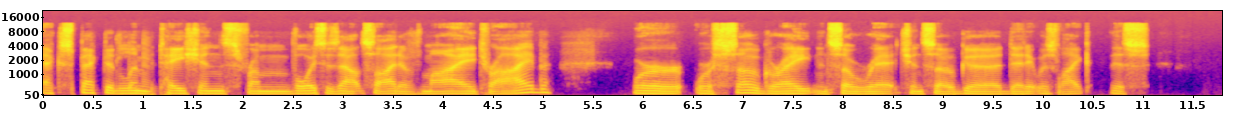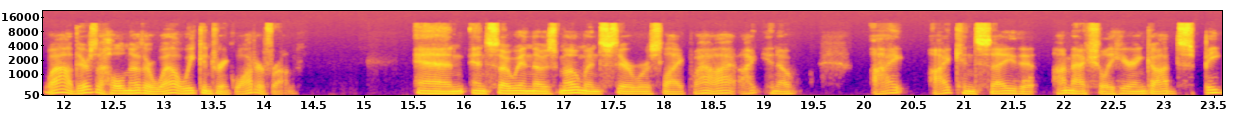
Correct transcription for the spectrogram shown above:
expected limitations from voices outside of my tribe were were so great and so rich and so good that it was like this wow there's a whole nother well we can drink water from. And and so in those moments there was like wow i, I you know i i can say that i'm actually hearing god speak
